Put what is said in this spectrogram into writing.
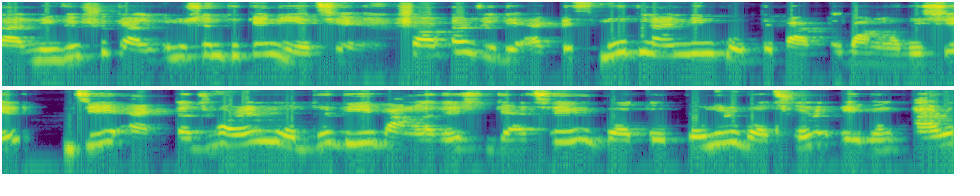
তার নিজস্ব ক্যালকুলেশন থেকে নিয়েছে। সরকার যদি একটা স্মুথ ল্যান্ডিং করতে পারতো বাংলাদেশের, যে একটা ঝড়ের মধ্যে দিয়ে বাংলাদেশ গেছে গত পনেরো বছর এবং আরও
